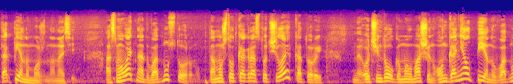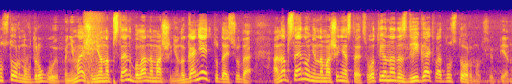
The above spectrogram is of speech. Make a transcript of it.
Так пену можно наносить. А смывать надо в одну сторону. Потому что вот как раз тот человек, который э, очень долго мыл машину, он гонял пену в одну сторону, в другую, понимаешь? У него она постоянно была на машине. Он гоняет туда-сюда. Она постоянно у него на машине остается. Вот ее надо сдвигать в одну сторону, всю пену.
